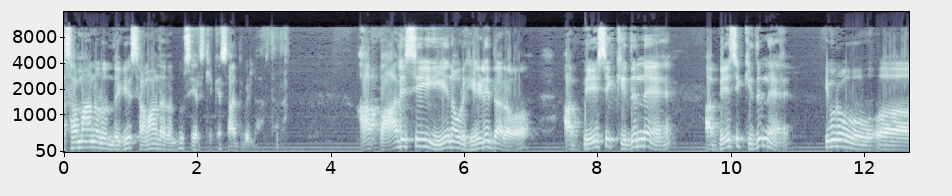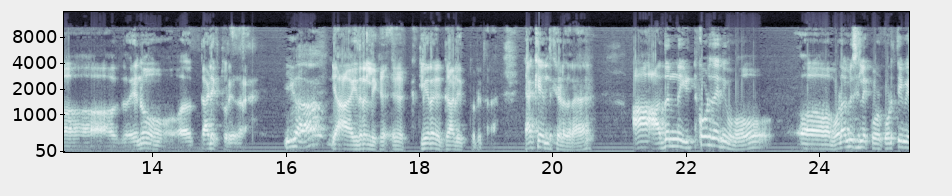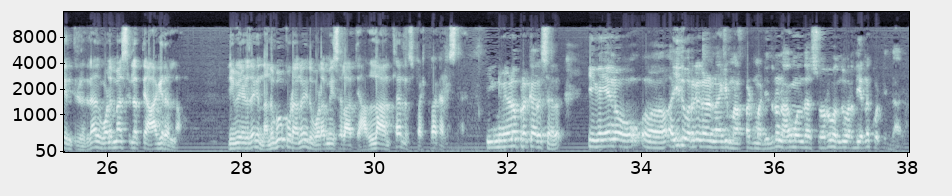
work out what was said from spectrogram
ಅಸಮಾನರೊಂದಿಗೆ ಸಮಾನರನ್ನು ಸೇರಿಸಲಿಕ್ಕೆ ಸಾಧ್ಯವಿಲ್ಲ ಅಂತ. ಆ ಪಾಲಿಸಿ ಏನು ಅವ್ರು ಹೇಳಿದ್ದಾರೋ ಆ ಬೇಸಿಕ್ ಇದನ್ನೇ ಆ ಬೇಸಿಕ್ ಇದನ್ನೇ ಇವರು ಏನೋ ಗಾಳಿಗೆ ತುರಿದಾರೆ ಈಗ ಯಾ ಇದರಲ್ಲಿ ಕ್ಲಿಯರಾಗಿ ಗಾಳಿಗೆ ತುರಿದಾರೆ ಯಾಕೆ ಅಂತ ಕೇಳಿದ್ರೆ ಆ ಅದನ್ನ ಇಟ್ಕೊಳ್ಳದೆ ನೀವು ಆ, ಒಳ ಕೊ- ಕೊಡ್ತೀವಿ ಅಂತ ಹೇಳಿದ್ರೆ ಅದು ಒಳ ಮೀಸಲಾತಿ ಆಗಿರಲ್ಲ. ನೀವು ಹೇಳಿದಾಗ ನನಗೂ ಕೂಡ ಇದು ಒಳ ಮೀಸಲಾತಿ ಅಲ್ಲ ಅಂತ ನನಗೆ ಸ್ಪಷ್ಟವಾಗಿ ಅನಿಸ್ತಾ ಈಗ ನೀವು ಹೇಳೋ ಪ್ರಕಾರ ಸರ್ ಈಗ ಏನು ಐದು ವರ್ಗಗಳನ್ನಾಗಿ ಮಾರ್ಪಾಡು ಮಾಡಿದ್ರು ನಾಗಮೋಹನ್ ಅವರು ಒಂದು ವರದಿಯನ್ನು ಕೊಟ್ಟಿದ್ದಾರೆ.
